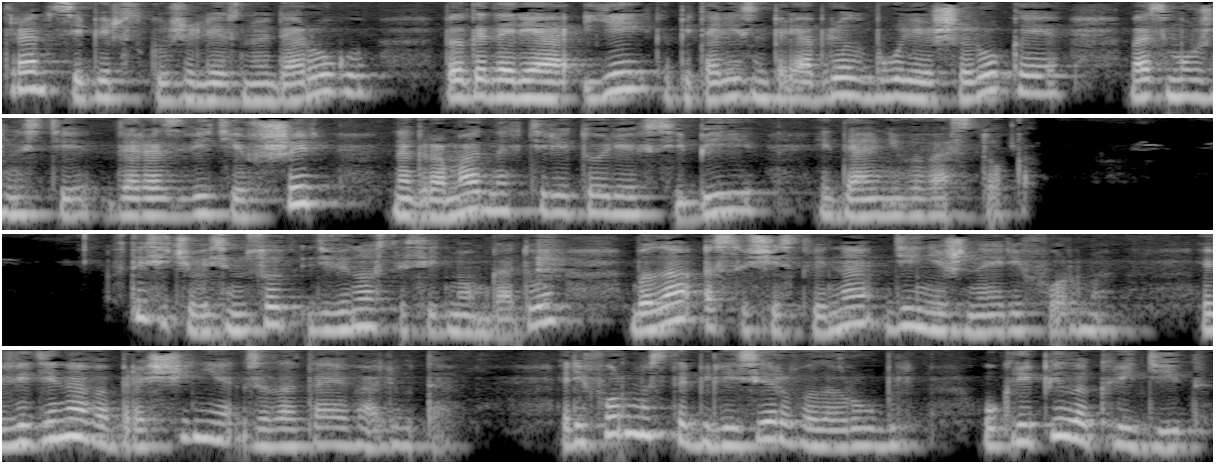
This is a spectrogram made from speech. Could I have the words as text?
Транссибирскую железную дорогу, благодаря ей капитализм приобрел более широкие возможности для развития вширь на громадных территориях Сибири и Дальнего Востока. В 1897 году была осуществлена денежная реформа, введена в обращение золотая валюта. Реформа стабилизировала рубль, укрепила кредит,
